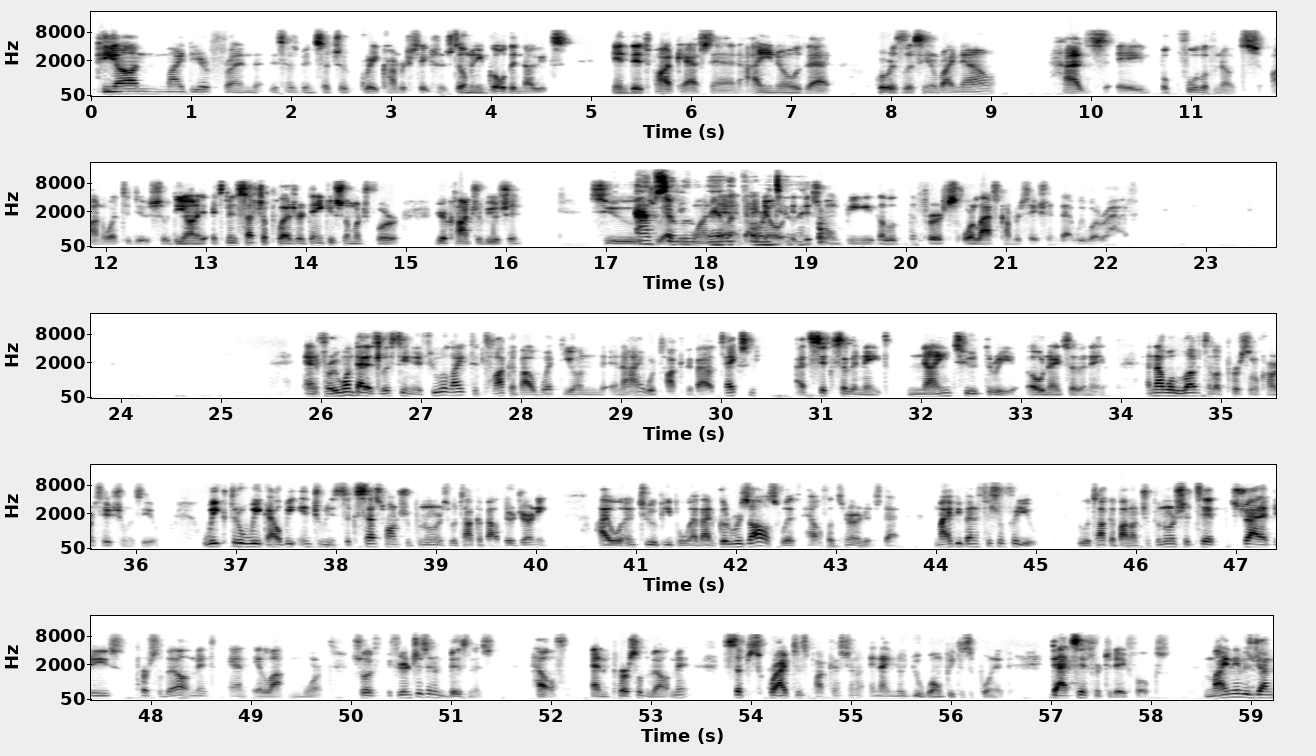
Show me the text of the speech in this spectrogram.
Dion, my dear friend, this has been such a great conversation. So many golden nuggets in this podcast, and I know that who is listening right now has a book full of notes on what to do. So, Dion, it's been such a pleasure. Thank you so much for your contribution to, to everyone. I and I know it. this won't be the, the first or last conversation that we will ever have. And for everyone that is listening, if you would like to talk about what Dion and I were talking about, text me at 678 923 0978. And I would love to have a personal conversation with you. Week through week, I will be interviewing successful entrepreneurs who talk about their journey. I will interview people who have had good results with health alternatives that might be beneficial for you. We will talk about entrepreneurship tip, strategies, personal development, and a lot more. So if, if you're interested in business, health, and personal development, subscribe to this podcast channel, and I know you won't be disappointed. That's it for today, folks. My name is John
